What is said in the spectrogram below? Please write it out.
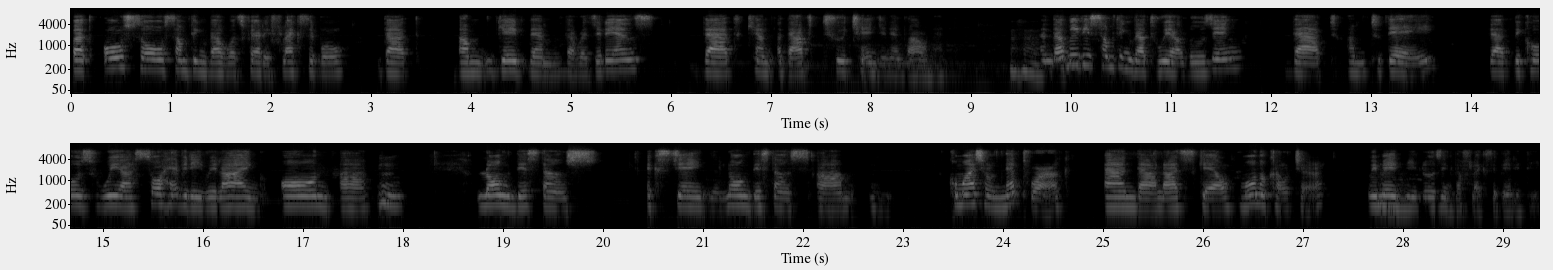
but also something that was very flexible that um, gave them the resilience that can adapt to changing environment. Mm -hmm. And that may be something that we are losing that um, today, that because we are so heavily relying on uh, long distance exchange, long distance um, commercial network and uh, large scale monoculture, we may mm -hmm. be losing the flexibility.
